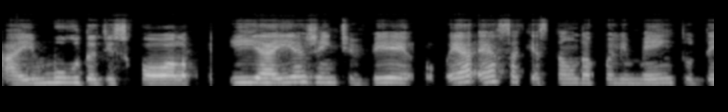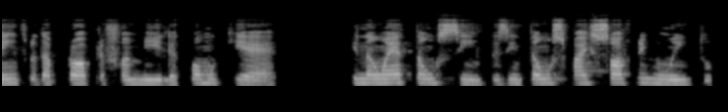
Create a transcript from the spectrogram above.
aí muda de escola. E aí a gente vê essa questão do acolhimento dentro da própria família, como que é, que não é tão simples. Então os pais sofrem muito.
